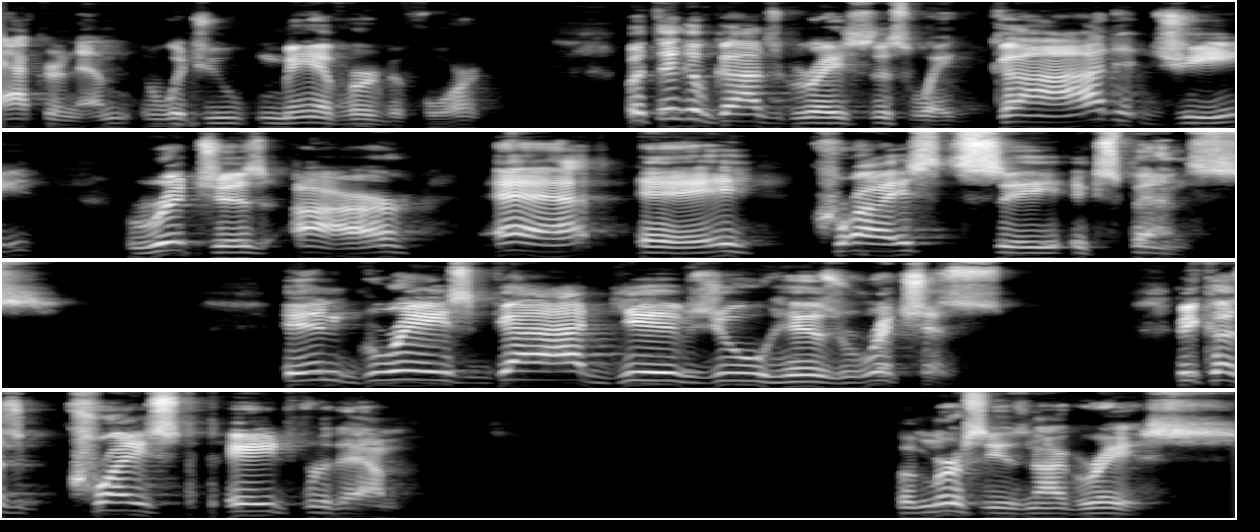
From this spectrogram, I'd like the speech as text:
acronym which you may have heard before. But think of God's grace this way God, G, riches are at a Christ, C, expense. In grace, God gives you his riches because Christ paid for them. But mercy is not grace.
